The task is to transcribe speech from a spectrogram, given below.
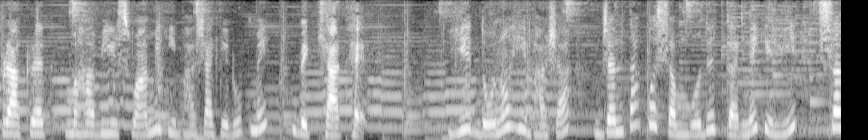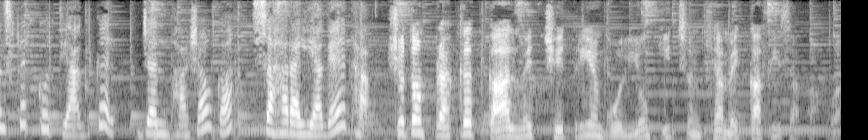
प्राकृत महावीर स्वामी की भाषा के रूप में विख्यात है। ये दोनों ही भाषा जनता को संबोधित करने के लिए संस्कृत को त्याग कर जन भाषाओं का सहारा लिया गया था। श्रोतों प्राकृत काल में क्षेत्रीय बोलियों की संख्या में काफ़ी इजाफा हुआ।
